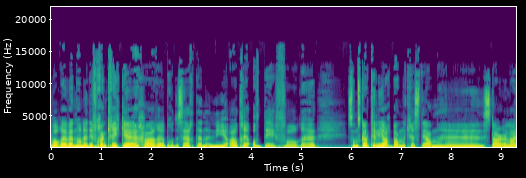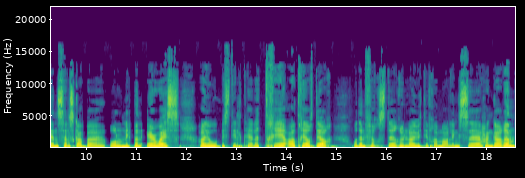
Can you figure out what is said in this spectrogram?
våre venner nede i Frankrike har produsert en ny A380 for eh, som skal til Japan, Christian. Eh, Star Alliance-selskapet All Nippon Airways har jo bestilt hele tre A380-er. Og den første rulla ut fra malingshangaren.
